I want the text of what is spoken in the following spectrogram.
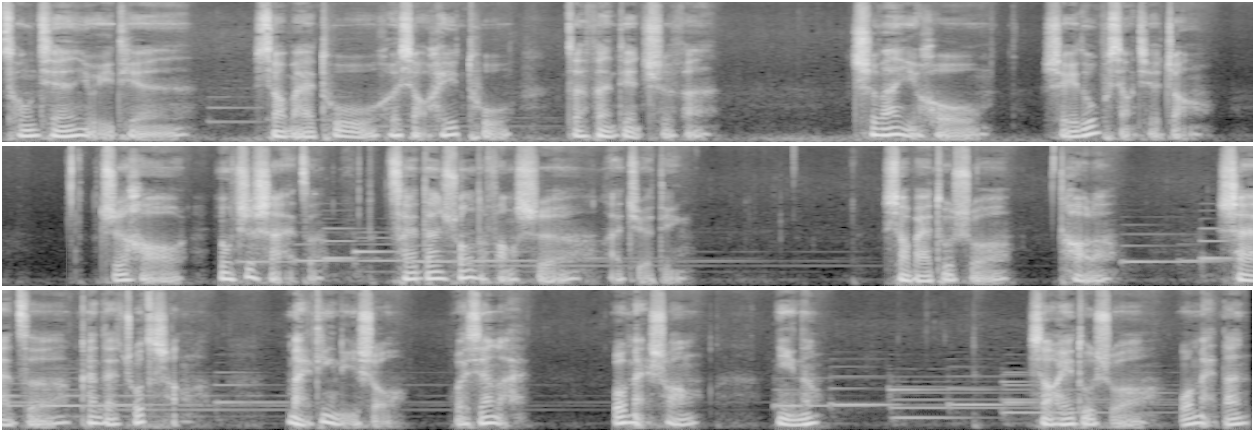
从前有一天，小白兔和小黑兔在饭店吃饭，吃完以后谁都不想结账。只好用掷骰子、猜单双的方式来决定。小白兔说：“好了，骰子盖在桌子上了，买定离手，我先来，我买双，你呢？”小黑兔说：“我买单。”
